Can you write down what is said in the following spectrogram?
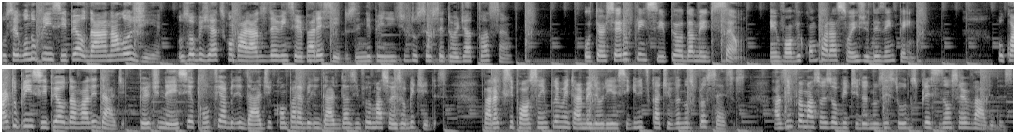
O segundo princípio é o da analogia. Os objetos comparados devem ser parecidos, independente do seu setor de atuação. O terceiro princípio é o da medição. Envolve comparações de desempenho. O quarto princípio é o da validade, pertinência, confiabilidade e comparabilidade das informações obtidas, para que se possa implementar melhorias significativas nos processos. As informações obtidas nos estudos precisam ser válidas.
